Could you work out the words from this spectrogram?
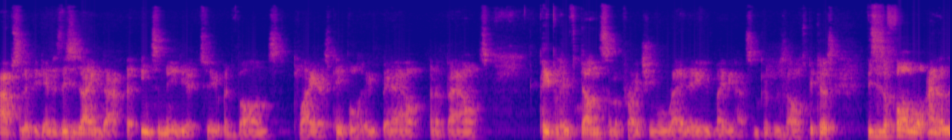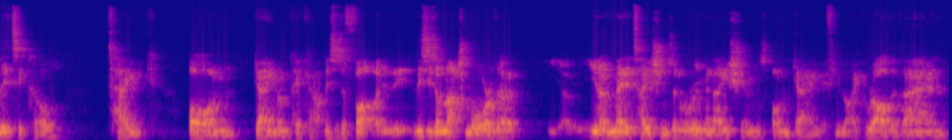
absolute beginners. This is aimed at intermediate to advanced players, people who've been out and about people who've done some approaching already, who've maybe had some good results, because this is a far more analytical take on game and pickup. This is a far, this is a much more of a you know meditations and ruminations on game, if you like, rather than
